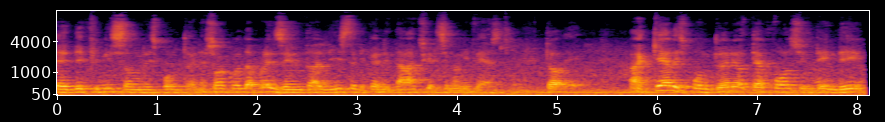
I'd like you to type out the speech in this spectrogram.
é, definição na espontânea, só quando apresenta a lista de candidatos que ele se manifesta. Então, aquela espontânea eu até posso entender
